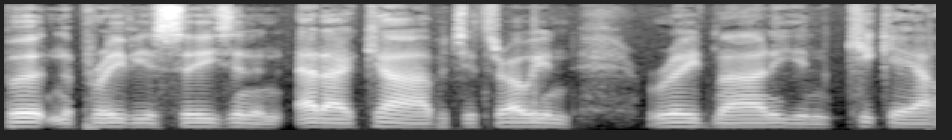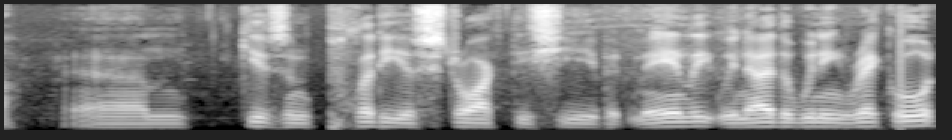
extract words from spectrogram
Burton the previous season and Addo Carr, but you throw in Reed Mahoney and Kikau. Um, gives them plenty of strike this year. But Manly, we know the winning record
